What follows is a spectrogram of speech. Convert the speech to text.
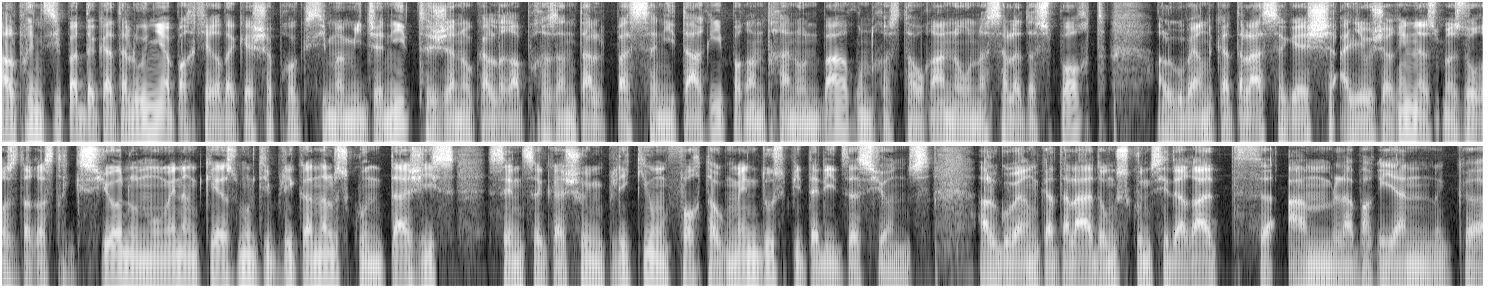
Al Principat de Catalunya, a partir d'aquesta pròxima mitjanit, ja no caldrà presentar el pas sanitari per entrar en un bar, un restaurant o una sala d'esport. El govern català segueix alleugerint les mesures de restricció en un moment en què es multipliquen els contagis sense que això impliqui un fort augment d'hospitalitzacions. El govern català doncs considerat amb la variant que,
